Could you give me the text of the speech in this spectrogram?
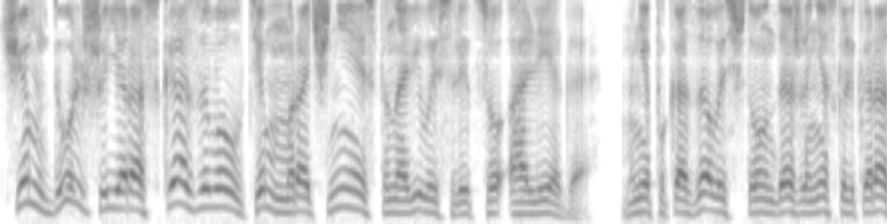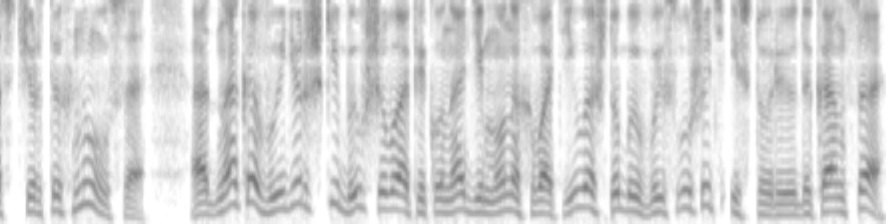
чем дольше я рассказывал, тем мрачнее становилось лицо Олега. Мне показалось, что он даже несколько раз чертыхнулся, однако выдержки бывшего опекуна Димона хватило, чтобы выслушать историю до конца.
